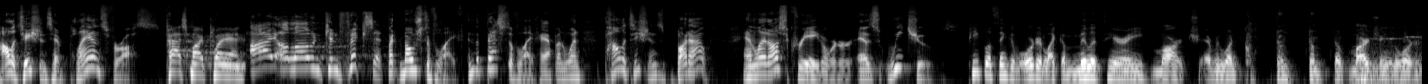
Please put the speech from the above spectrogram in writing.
Politicians have plans for us. Pass my plan. I alone can fix it. But most of life and the best of life happen when politicians butt out and let us create order as we choose. People think of order like a military march, everyone dum, dum, dum, marching in order.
